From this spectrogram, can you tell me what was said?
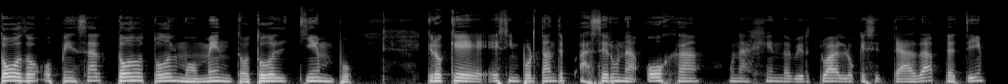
todo o pensar todo todo el momento, todo el tiempo. Creo que es importante hacer una hoja, una agenda virtual, lo que se te adapte a ti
